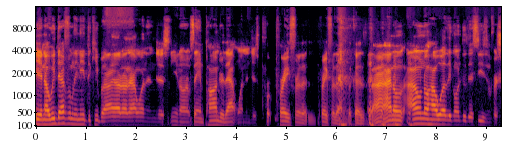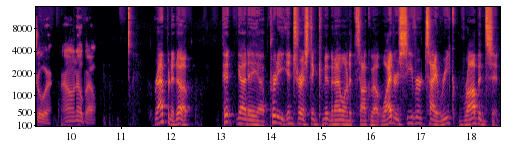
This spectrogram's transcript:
you know, we definitely need to keep an eye out on that one and just you know what I'm saying, ponder that one and just pr- pray for the pray for them because I, I don't I don't know how well they're gonna do this season for sure. I don't know, bro. Wrapping it up, Pitt got a, uh pretty interesting commitment I wanted to talk about. Wide receiver Tyreek Robinson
